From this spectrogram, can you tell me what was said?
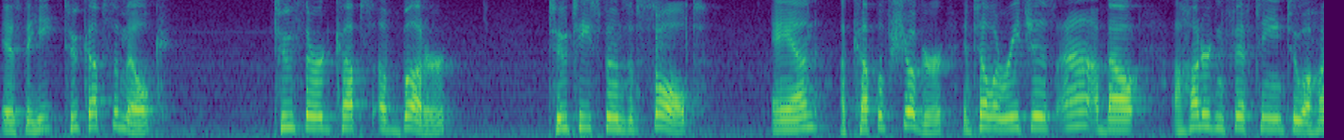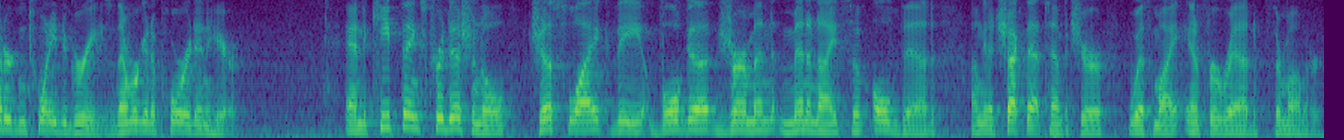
is to heat two cups of milk, two-third cups of butter, two teaspoons of salt, and a cup of sugar until it reaches uh, about 115 to 120 degrees. Then we're going to pour it in here. And to keep things traditional, just like the Volga German Mennonites of old did, I'm going to check that temperature with my infrared thermometer.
